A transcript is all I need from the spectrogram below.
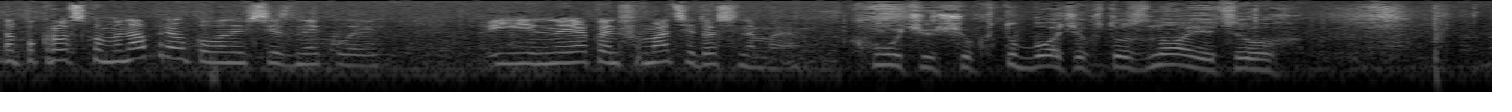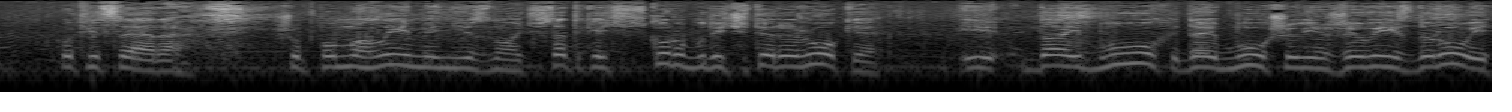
На Покровському напрямку вони всі зникли. І ніякої інформації досі немає. Хочу, щоб хто бачив, хто знає цього офіцера, щоб помогли мені знати. Все-таки скоро буде 4 роки. І дай Бог, дай Бог, що він живий і здоровий.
